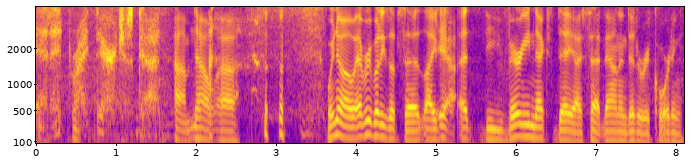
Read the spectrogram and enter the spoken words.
Edit right there, just good. Um, no, uh, We know everybody's upset. Like Yeah. at the very next day, I sat down and did a recording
